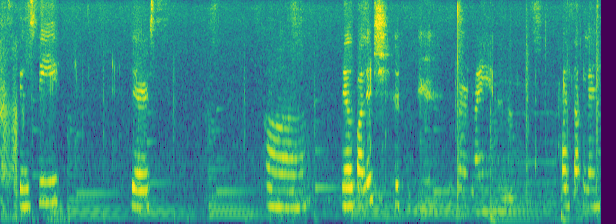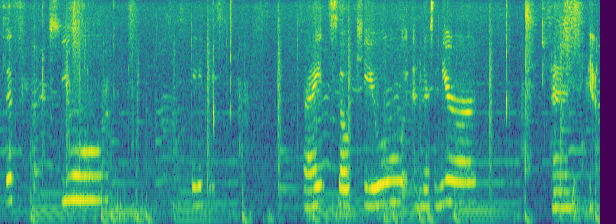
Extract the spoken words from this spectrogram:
as you can see there's uh, nail polish for my contact lenses. So cute right so cute and there's a mirror and yeah.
